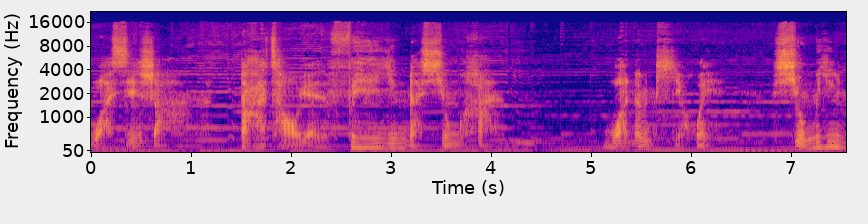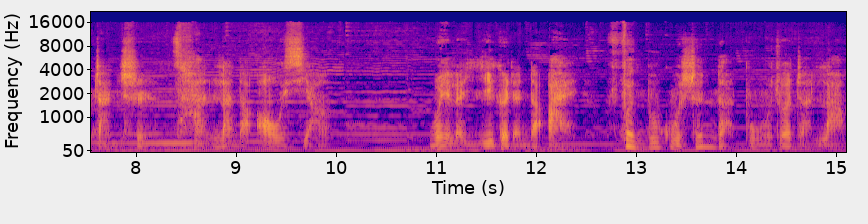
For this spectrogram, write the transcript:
我欣赏大草原飞鹰的凶悍，我能体会。雄鹰展翅，灿烂的翱翔，为了一个人的爱，奋不顾身地捕捉着狼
